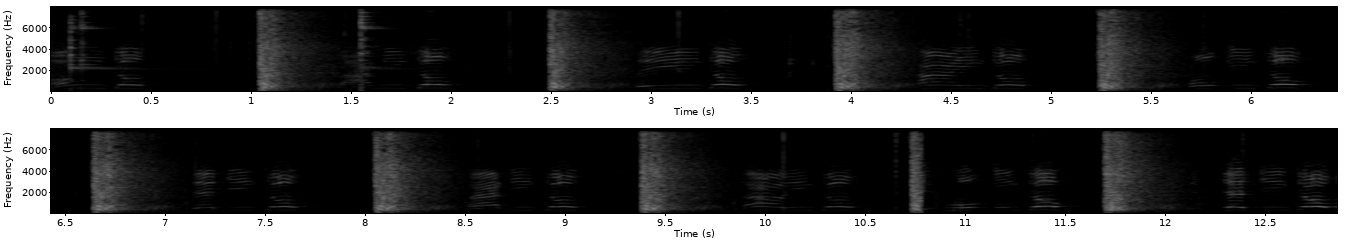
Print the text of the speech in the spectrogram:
สองยิงจบสามยิงจบสี่ยิงจบห้ายิงจบหกยิงจบเจ็ดยิงจบแปดยิงจบเก้ายิงจบสิบหกยิงจบสิบเจ็ดยิงจบ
